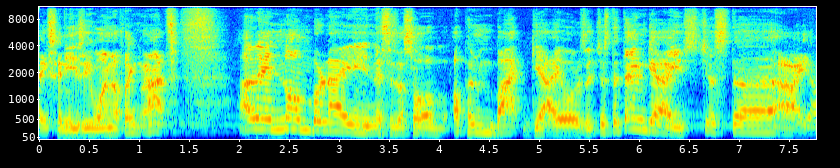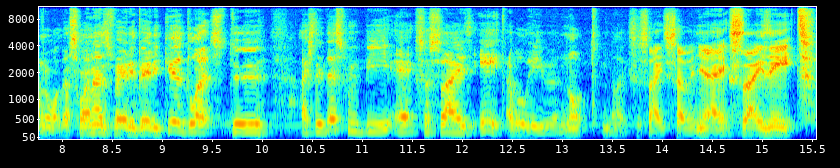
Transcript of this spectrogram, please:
Nice and easy one, I think that. And then number nine, this is a sort of up and back guy, or is it just a down guy? It's just, uh, I don't know what this one is, very, very good. Let's do, actually this would be exercise eight, I believe, not, not exercise seven, yeah, exercise eight.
